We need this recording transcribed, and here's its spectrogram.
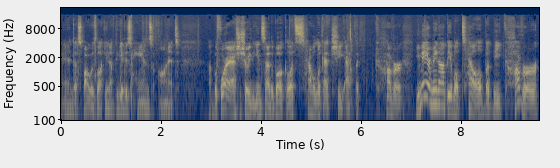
and uh, Spot was lucky enough to get his hands on it. Uh, before I actually show you the inside of the book, let's have a look actually at the cover. You may or may not be able to tell, but the cover,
